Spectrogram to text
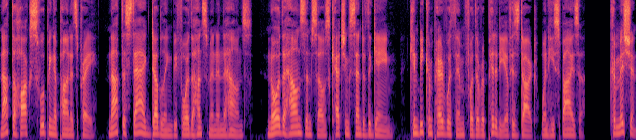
Not the hawk swooping upon its prey, not the stag doubling before the huntsman and the hounds, nor the hounds themselves catching scent of the game, can be compared with him for the rapidity of his dart when he spies a commission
